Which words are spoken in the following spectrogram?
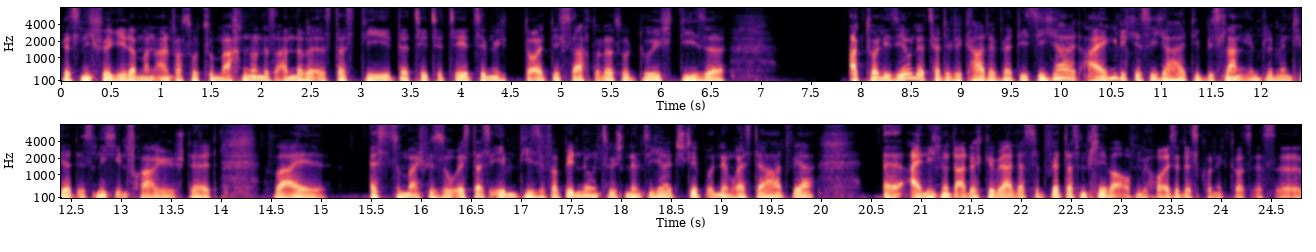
jetzt nicht für jedermann einfach so zu machen. Und das andere ist, dass die, der CCC ziemlich deutlich sagt oder so durch diese Aktualisierung der Zertifikate wird die Sicherheit, eigentliche Sicherheit, die bislang implementiert ist, nicht in Frage gestellt, weil es zum Beispiel so ist, dass eben diese Verbindung zwischen dem Sicherheitschip und dem Rest der Hardware äh, eigentlich nur dadurch gewährleistet wird, dass ein Kleber auf dem Gehäuse des Konnektors ist. Äh,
